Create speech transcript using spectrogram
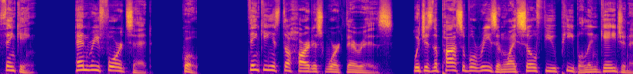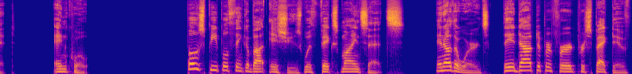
Thinking. Henry Ford said, quote, Thinking is the hardest work there is, which is the possible reason why so few people engage in it. End quote. Most people think about issues with fixed mindsets. In other words, they adopt a preferred perspective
